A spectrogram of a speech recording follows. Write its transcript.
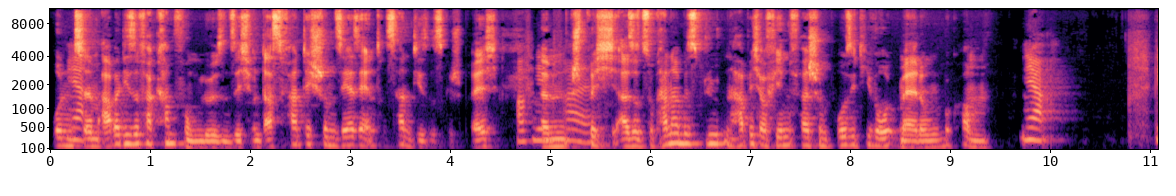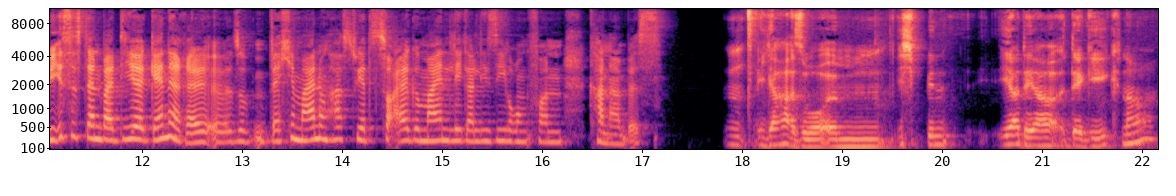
Und ähm, aber diese Verkrampfungen lösen sich und das fand ich schon sehr sehr interessant dieses Gespräch. Auf jeden ähm, Fall. Sprich also zu Cannabisblüten habe ich auf jeden Fall schon positive Rückmeldungen bekommen. Ja, wie ist es denn bei dir generell? Also, welche Meinung hast du jetzt zur allgemeinen Legalisierung von Cannabis? Hm, ja, also ähm, ich bin eher der, der Gegner.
